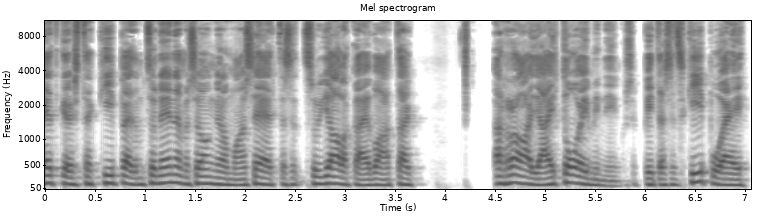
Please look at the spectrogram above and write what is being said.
hetkellistä kipeätä, mutta se on enemmän se ongelma on se, että se sun jalka ei vaan tai raaja ei toimi niin kuin se pitäisi. Että se kipu ei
